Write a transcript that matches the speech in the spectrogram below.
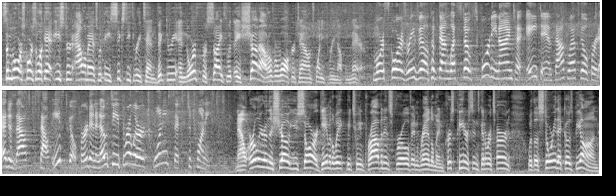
Some more scores to look at. Eastern Alamance with a 63-10 victory and North Forsyth with a shutout over Walkertown 23-0 there. More scores. Reidsville took down West Stokes 49-8 and Southwest Guilford edges out Southeast Guilford in an OT thriller 26-20. Now, earlier in the show, you saw our game of the week between Providence Grove and Randleman. Chris Peterson's going to return with a story that goes beyond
